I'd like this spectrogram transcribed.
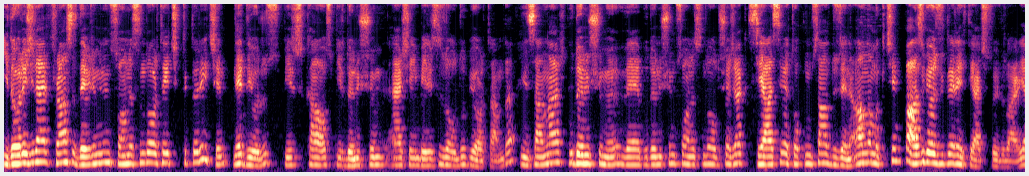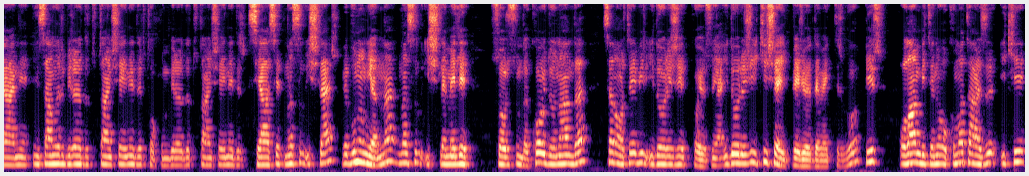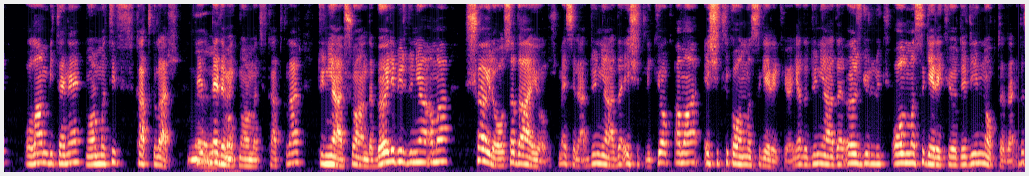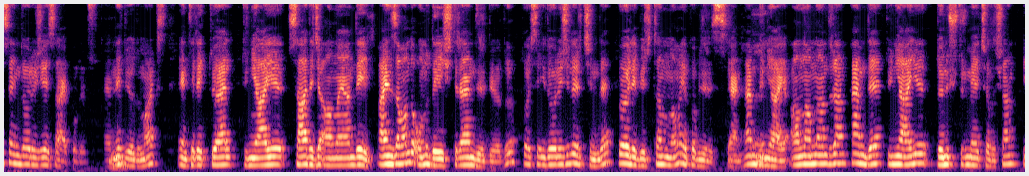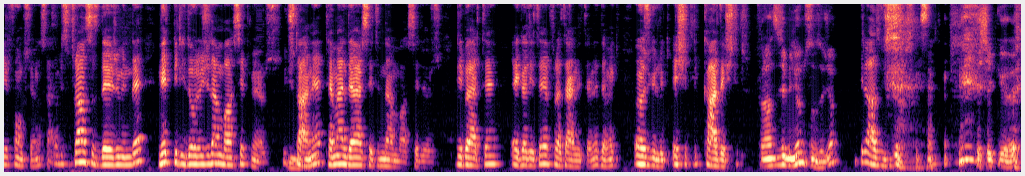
İdeolojiler Fransız devriminin sonrasında ortaya çıktıkları için ne diyoruz? Bir kaos, bir dönüşüm, her şeyin belirsiz olduğu bir ortamda insanlar bu dönüşümü ve bu dönüşüm sonrasında oluşacak siyasi ve toplumsal düzeni anlamak için bazı gözlüklere ihtiyaç duydular. Yani insanları bir arada tutan şey nedir? Toplum bir arada tutan şey nedir? Siyaset nasıl işler ve bunun yanına nasıl işlemeli sorusunu da koyduğun anda sen ortaya bir ideoloji koyuyorsun. Yani ideoloji iki şey veriyor demektir bu. Bir, olan biteni okuma tarzı. iki olan bitene normatif katkılar. Ne Ne, demek ne bu? demek normatif katkılar? Dünya şu anda böyle bir dünya ama şöyle olsa daha iyi olur. Mesela dünyada eşitlik yok ama eşitlik olması gerekiyor. Ya da dünyada özgürlük olması gerekiyor dediğin noktada da sen ideolojiye sahip oluyorsun. Yani ne diyordu Marx? Entelektüel dünyayı sadece anlayan değil, aynı zamanda onu değiştirendir diyordu. Dolayısıyla ideolojiler içinde böyle bir tanımlama yapabiliriz. Yani hem Evet. dünyayı anlamlandıran hem de dünyayı dönüştürmeye çalışan bir fonksiyona sahip. Biz Fransız devriminde net bir ideolojiden bahsetmiyoruz. Üç tane temel değer setinden bahsediyoruz. Liberte, egalite, fraternite ne demek? Özgürlük, eşitlik, kardeşlik. Fransızca biliyor musunuz hocam? Biraz biliyoruz. Teşekkür ederim.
